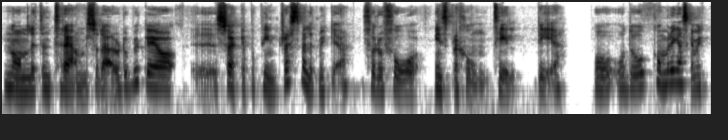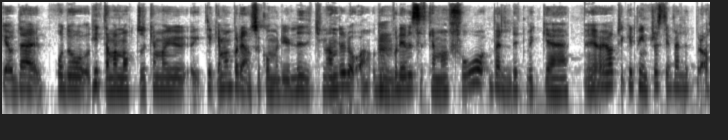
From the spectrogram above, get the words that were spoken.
någon liten trend sådär. Och då brukar jag eh, söka på Pinterest väldigt mycket för att få inspiration till det. Och, och, då kommer det ganska mycket och, där, och då hittar man något och så kan man ju, klickar man på den så kommer det ju liknande då. Och då, mm. på det viset kan man få väldigt mycket, jag, jag tycker Pinterest är väldigt bra.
